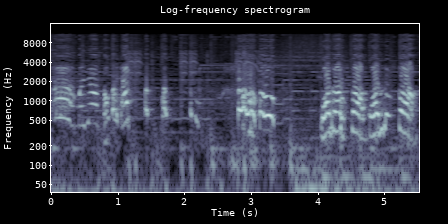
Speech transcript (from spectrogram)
Oh my god! Oh my god! Why did I stop? Why did I stop?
